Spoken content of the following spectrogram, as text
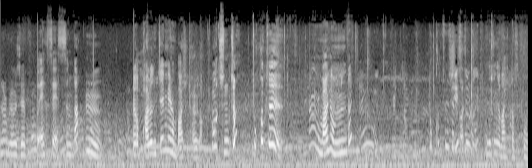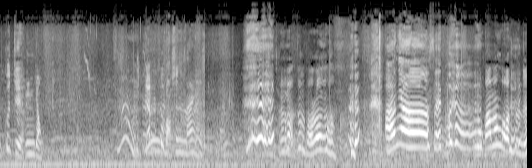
여러분 여기 제 뽕. XS인가? 응. 내가 바른 잼이랑 맛이 달라. 어 진짜? 똑같아. 음, 맛이 없는데? 똑같은 색깔이. 근데 진짜 맛있다 스콘. 그치? 인정. 잼도 맛있네. 이거 좀 더러운 거. 아니야, 새 거야. 좀 까만 거 같은데.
